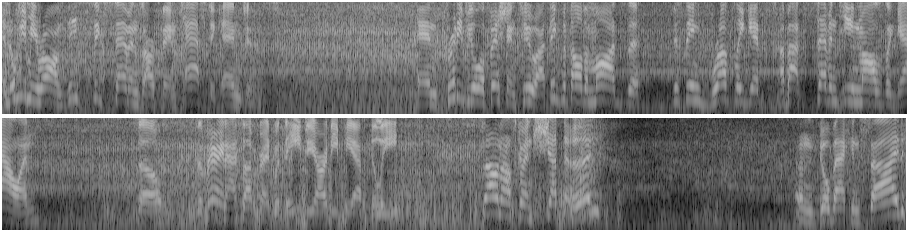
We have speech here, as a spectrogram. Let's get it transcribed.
And don't get me wrong, these 6.7s are fantastic engines. And pretty fuel efficient too. I think with all the mods, the, this thing roughly gets about 17 miles a gallon. So it's a very nice upgrade with the EGR DPF delete. So now let's go ahead and shut the hood and go back inside.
